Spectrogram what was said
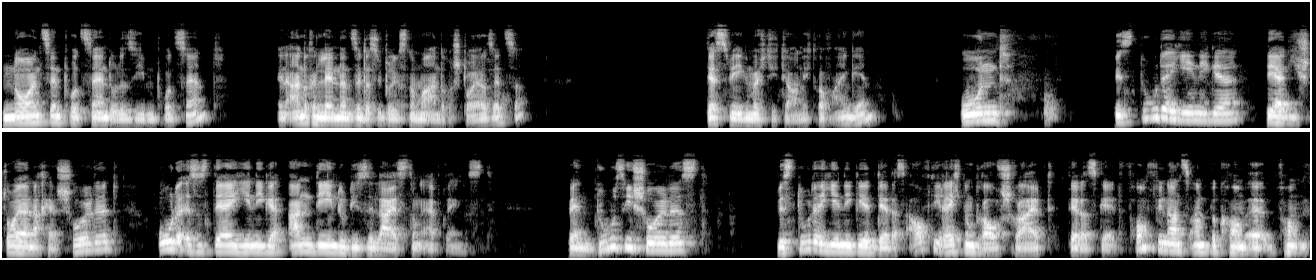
19% oder 7%. In anderen Ländern sind das übrigens nochmal andere Steuersätze. Deswegen möchte ich da auch nicht drauf eingehen. Und bist du derjenige, der die Steuer nachher schuldet oder ist es derjenige, an den du diese Leistung erbringst? Wenn du sie schuldest, bist du derjenige, der das auf die Rechnung draufschreibt, der das Geld vom Finanzamt bekommt, äh, vom,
